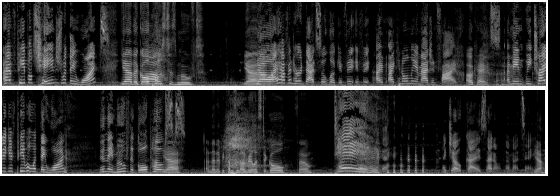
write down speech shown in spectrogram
Have people changed what they want? Yeah, the goalpost has moved. Yeah. no, I haven't heard that. So look, if it, if it, I, I can only imagine five. Okay. I mean, we try to give people what they want, then they move the goalposts. Yeah. And then it becomes an unrealistic goal. So. Dang. I joke, guys. I don't. I'm not saying. Yeah.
